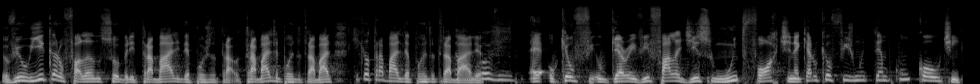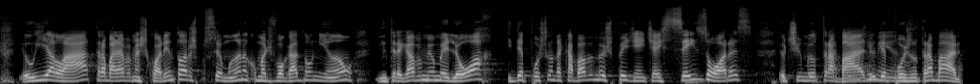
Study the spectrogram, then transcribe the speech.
Eu vi o Ícaro falando sobre trabalho depois do trabalho. Trabalho depois do trabalho. O que, que é o trabalho depois do trabalho? nunca ouvi. É, o que eu fi- o Gary Vee fala disso muito forte, né? Que era o que eu fiz muito tempo com coaching. Eu ia lá, trabalhava minhas 40 horas por semana como advogado da União, entregava o meu melhor e depois, quando acabava meu expediente, às 6 horas, eu tinha o meu trabalho. Depois do trabalho.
